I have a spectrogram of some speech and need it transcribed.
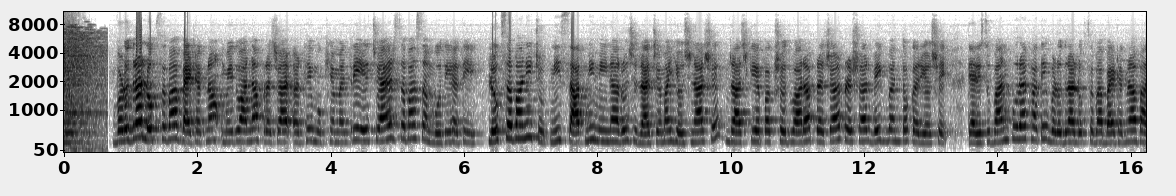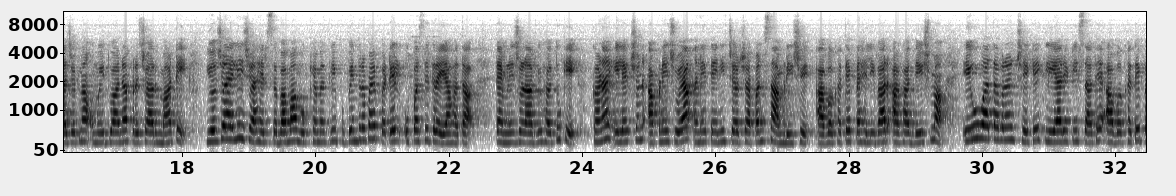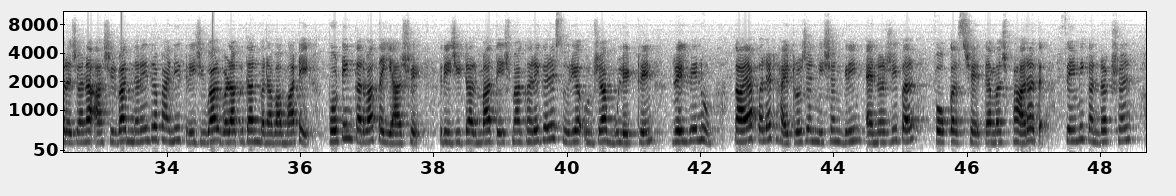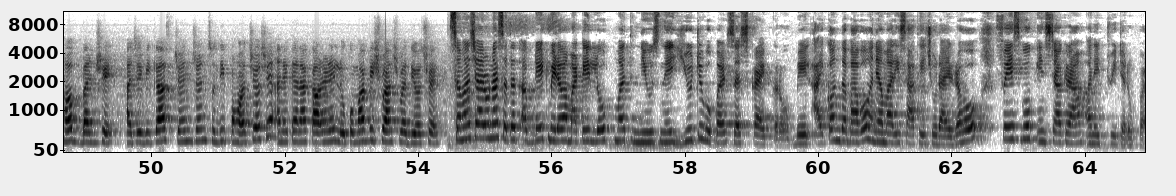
વડોદરા લોકસભા બેઠકના ઉમેદવારના પ્રચાર અર્થે મુખ્યમંત્રીએ જાહેર સંબોધી હતી. લોકસભાની ચૂંટણી સાતમી મેના રોજ રાજ્યમાં યોજનાર છે. રાજકીય પક્ષો દ્વારા પ્રચાર પ્રસાર વેગવંતો કર્યો છે. ત્યારે સુભાનપુરા ખાતે વડોદરા લોકસભા બેઠકના ભાજપના ઉમેદવારના પ્રચાર માટે યોજાયેલી જાહેર સભામાં મુખ્યમંત્રી ભૂપેન્દ્રભાઈ પટેલ ઉપસ્થિત રહ્યા હતા. તેમણે જણાવ્યું હતું કે, ઘણા ઇલેક્શન આપણે જોયા અને તેની ચર્ચા પણ સાંભળી છે. આ વખતે પહેલીવાર આખા દેશમાં એવું વાતાવરણ છે કે ક્લિયારિટી સાથે આ વખતે પ્રજાના આશીર્વાદ નરેન્દ્રભાઈને ત્રીજી વાર વડાપ્રધાન બનાવવા માટે વોટિંગ કરવા તૈયાર છે. ત્રીજી ટર્મમાં દેશમાં ઘરે ઘરે સૂર્ય ઊર્જા, બુલેટ ટ્રેન, રેલવેનું કાયાપલટ, હાઇડ્રોજન મિશન, ગ્રીન એનર્જી પર ફોકસ છે. તેમજ ભારત સેમી કન્ડક્શન હબ બનશે. આજે વિકાસ જન જન સુધી પહોંચ્યો છે અને તેના કારણે લોકોમાં વિશ્વાસ વધ્યો છે. સમાચારોના સતત અપડેટ મેળવવા માટે લોકમત ન્યૂઝને યુટ્યુબ ઉપર સબસ્ક્રાઇબ કરો. બેલ આઇકોન દબાવો અને અમારી સાથે જોડાયેલ રહો. ફેસબુક ઇન્સ્ટાગ્રામ અને ટ્વિટર ઉપર.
